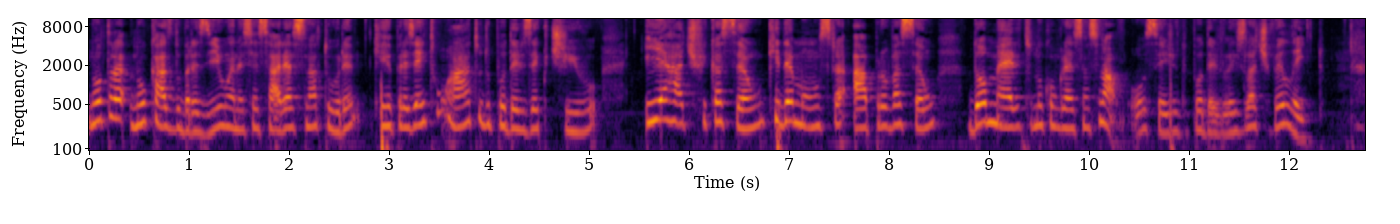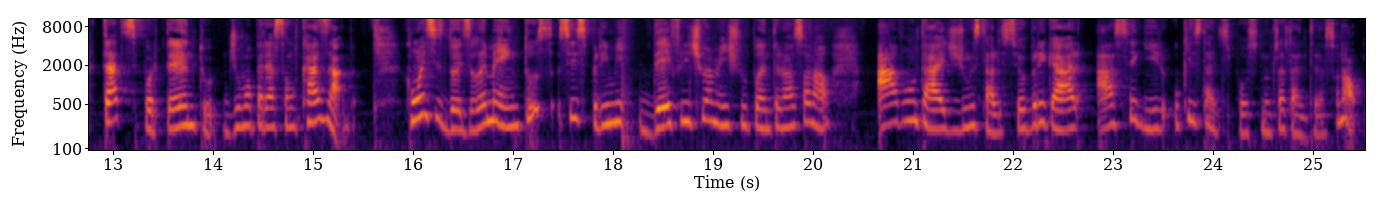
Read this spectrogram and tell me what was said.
No, no caso do Brasil, é necessária a assinatura, que representa um ato do Poder Executivo, e a ratificação, que demonstra a aprovação do mérito no Congresso Nacional, ou seja, do Poder Legislativo eleito. Trata-se, portanto, de uma operação casada. Com esses dois elementos, se exprime definitivamente no plano internacional a vontade de um Estado se obrigar a seguir o que está disposto no Tratado Internacional.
